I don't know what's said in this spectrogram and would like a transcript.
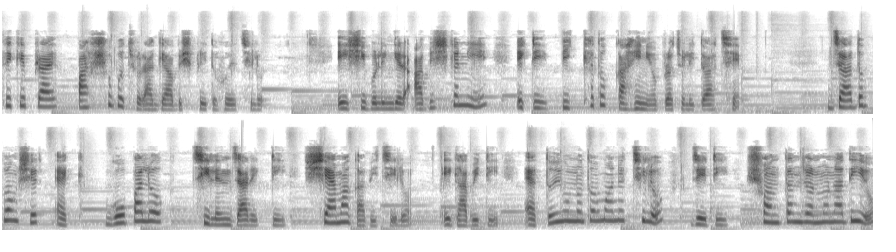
থেকে প্রায় পাঁচশো বছর আগে আবিষ্কৃত হয়েছিল। এই শিবলিঙ্গের আবিষ্কার নিয়ে একটি বিখ্যাত কাহিনীও প্রচলিত আছে। যাদব বংশের এক গোপালক ছিলেন যার একটি শ্যামা গাভী ছিল। এই গাভীটি এতই উন্নত মানের ছিল যে এটি সন্তান জন্ম না দিয়েও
